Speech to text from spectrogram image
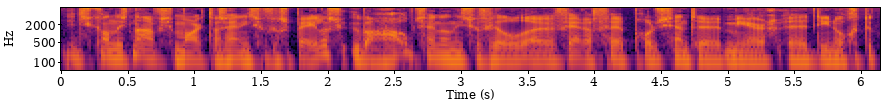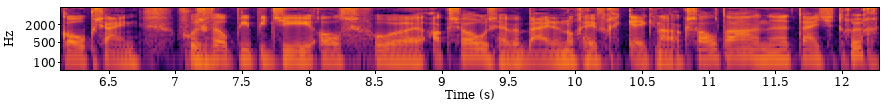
Scandinavische markt daar zijn niet zoveel spelers. Überhaupt zijn er niet zoveel uh, verfproducenten meer uh, die nog te koop zijn. Voor zowel PPG als voor uh, Axo. Ze hebben beide nog even gekeken naar Axalta een tijdje terug.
